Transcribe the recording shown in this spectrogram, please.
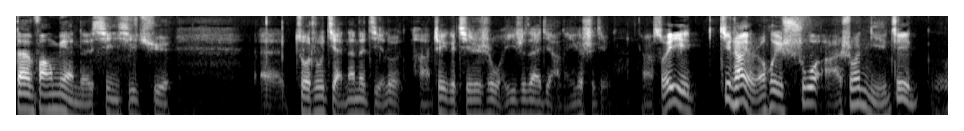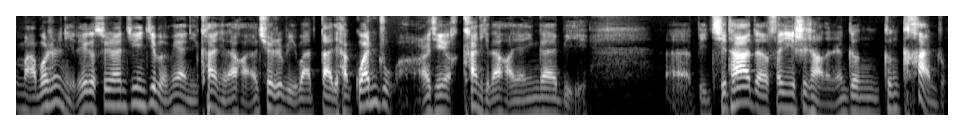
单方面的信息去呃做出简单的结论啊！这个其实是我一直在讲的一个事情啊！所以经常有人会说啊，说你这马博士，你这个虽然经济基本面你看起来好像确实比吧大家关注啊，而且看起来好像应该比。呃，比其他的分析市场的人更更看重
